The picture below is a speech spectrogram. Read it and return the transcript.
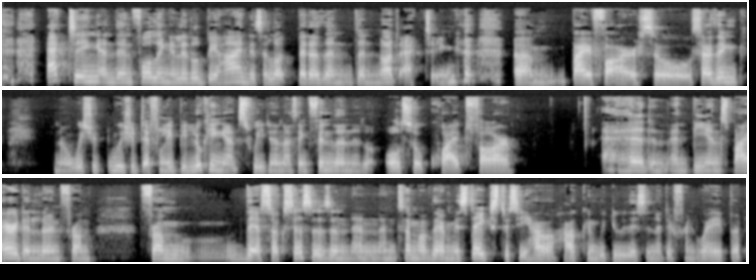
acting and then falling a little behind is a lot better than than not acting, um, by far. So, so I think you know we should we should definitely be looking at Sweden. I think Finland is also quite far ahead and, and be inspired and learn from from their successes and, and, and some of their mistakes to see how, how can we do this in a different way. But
